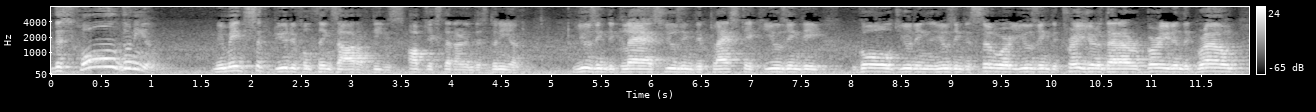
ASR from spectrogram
This whole dunya, we made such beautiful things out of these objects that are in this dunya using the glass, using the plastic, using the gold, using, using the silver, using the treasures that are buried in the ground.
